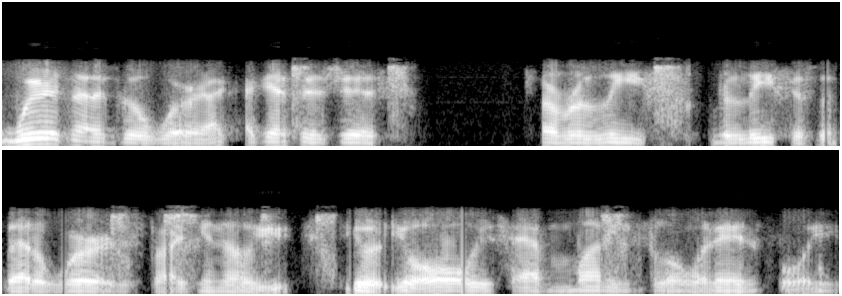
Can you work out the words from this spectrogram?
Weird's not a good word. I, I guess it's just a relief. Relief is a better word. It's like you know you you you always have money flowing in for you.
